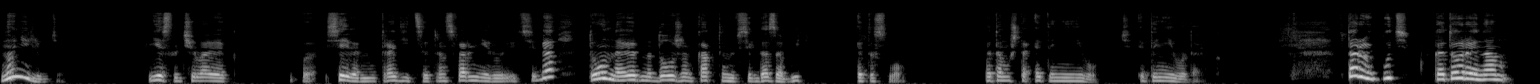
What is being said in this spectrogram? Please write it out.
но не люди. Если человек в северной традиции трансформирует себя, то он, наверное, должен как-то навсегда забыть это слово, потому что это не его путь, это не его дорога. Второй путь, который нам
